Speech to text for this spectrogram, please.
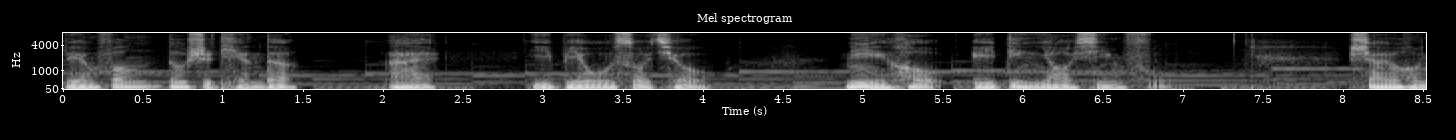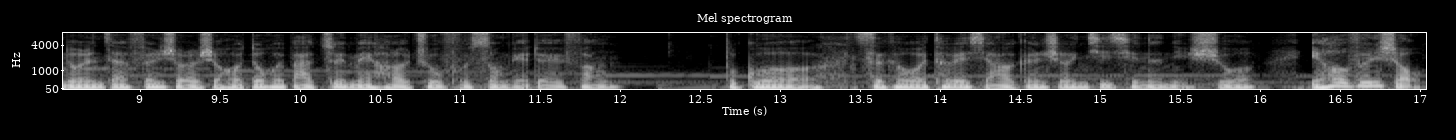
连风都是甜的，爱已别无所求，你以后一定要幸福。”是啊，有很多人在分手的时候都会把最美好的祝福送给对方。不过此刻我特别想要跟收音机前的你说，以后分手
